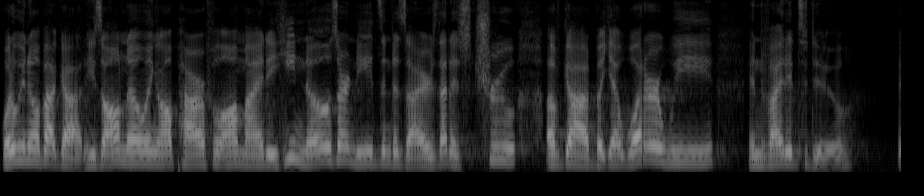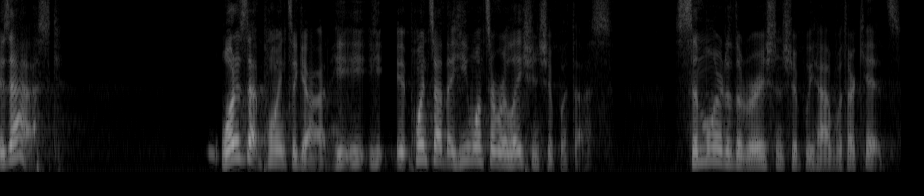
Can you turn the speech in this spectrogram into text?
What do we know about God? He's all knowing, all powerful, almighty. He knows our needs and desires. That is true of God. But yet, what are we invited to do is ask. What does that point to God? He, he, it points out that He wants a relationship with us, similar to the relationship we have with our kids.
